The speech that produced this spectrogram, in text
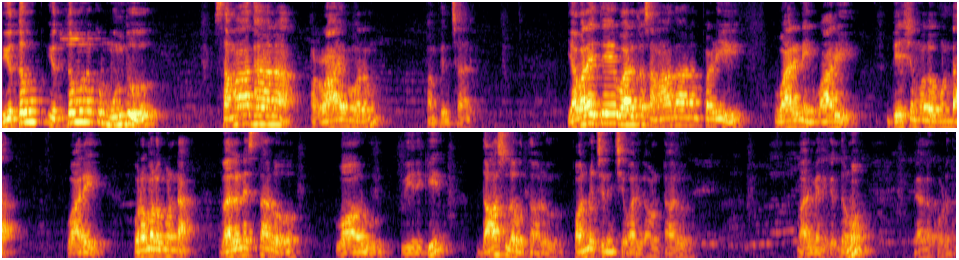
యుద్ధము యుద్ధమునకు ముందు సమాధాన రాయవరం పంపించాలి. ఎవరైతే వారితో సమాధానం పడి వారిని వారి దేశంలో గుండా వారి పురముల గుండా వెళ్ళనిస్తారో వారు వీరికి దాసులు అవుతారు పన్ను చెల్లించేవారిగా ఉంటారు. వారి మీదకి యుద్ధము వెళ్ళకూడదు.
